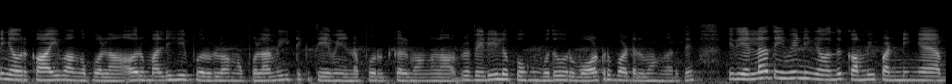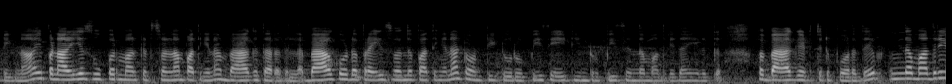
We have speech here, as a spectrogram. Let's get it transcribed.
நீங்கள் ஒரு காய் வாங்க போகலாம் ஒரு மளிகை பொருள் வாங்க போகலாம் வீட்டுக்கு தேவை தேவையான பொருட்கள் வாங்கலாம். அப்புறம் வெளியில் போகும்போது ஒரு வாட்டர் பாட்டில் வாங்குறது. இது எல்லாத்தையுமே நீங்கள் வந்து கம்மி பண்ணீங்க அப்படின்னா இப்போ நிறைய சூப்பர் மார்க்கெட்ஸ்லாம் பார்த்தீங்கன்னா பேக் தரதில்ல. பேக்கோட ப்ரைஸ் வந்து பார்த்தீங்கன்னா twenty two rupees eighteen rupees இந்த மாதிரி தான் இருக்குது இப்போ பேக் எடுத்துகிட்டு போகிறது இந்த மாதிரி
